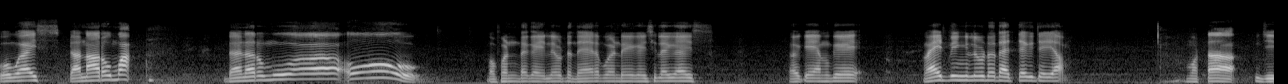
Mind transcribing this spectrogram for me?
ഓ വൈസ് ഡനാറുമ. ഡനറുമ. ഓ. ബഫണിന്റെ കയ്യിലോട്ട്. നേരെ പോകേണ്ട കഴിച്ചില്ല ഗൈസ് ഓക്കെ നമുക്ക് റൈറ്റ് വിങ്ങിലൂടെ ഒരു അറ്റാക്ക് ചെയ്യാം. മൊട്ട ജി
